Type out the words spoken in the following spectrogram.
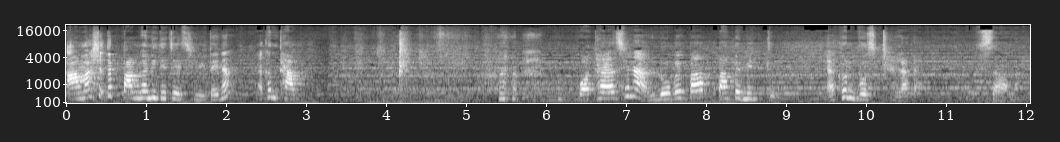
আমার সাথে পাঙ্গা নিতে চেয়েছিলি, তাই না? এখন থাক। কথা আছে না, লোভে পাপ, পাপে মৃত্যু। এখন বস ঠেলাটা। সালা।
